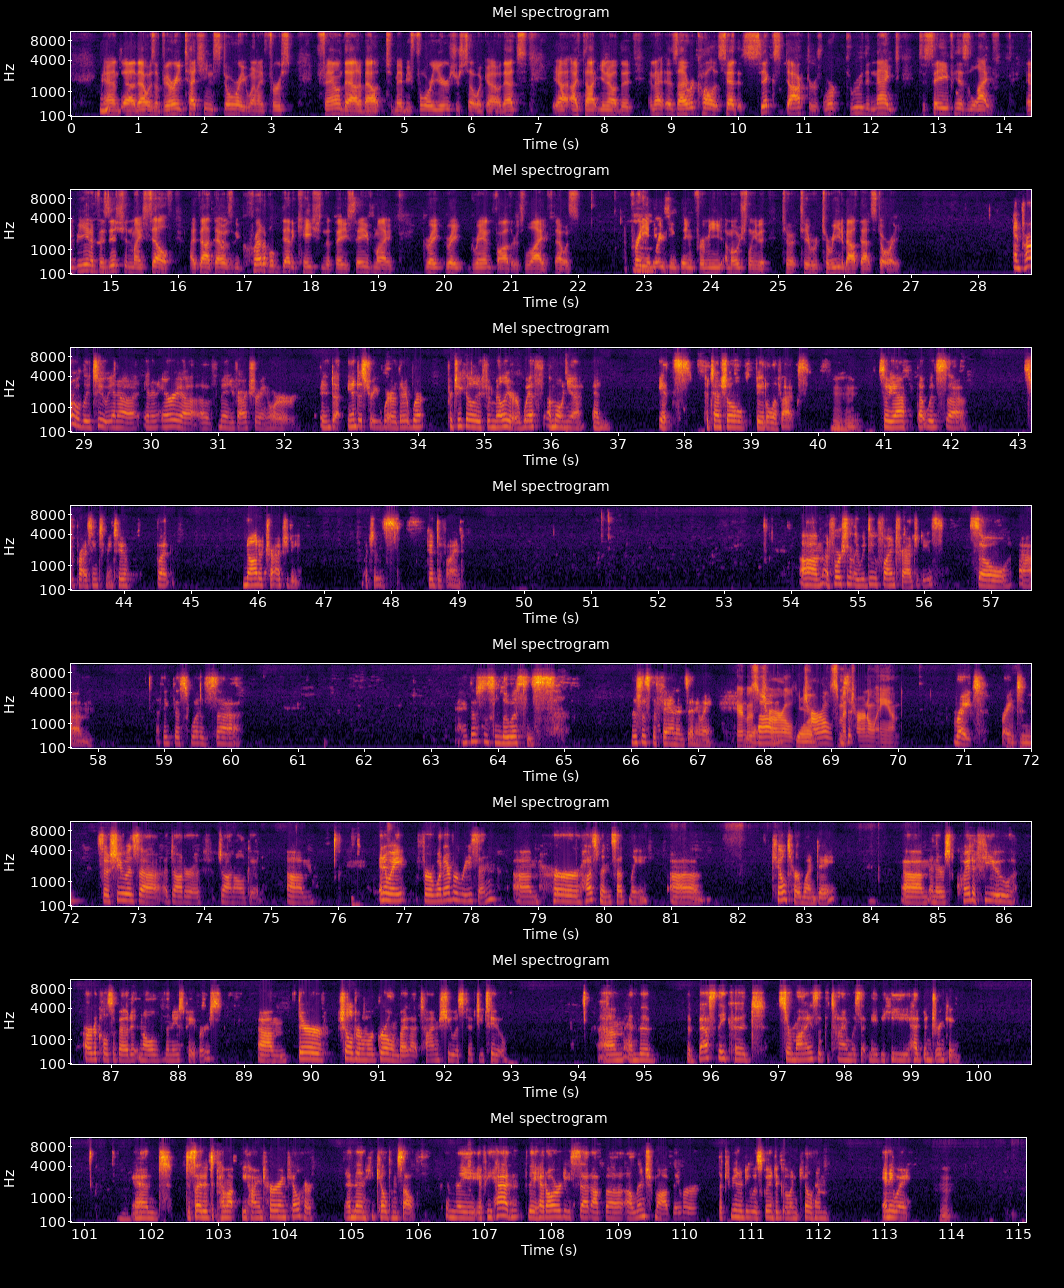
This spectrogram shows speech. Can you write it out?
Mhm. And uh, that was a very touching story when I first found that about maybe four years or so ago. That's, I thought, you know, the, and I, as I recall, it said that six doctors worked through the night to save his life. And being a physician myself, I thought that was an incredible dedication that they saved my great great grandfather's life. That was a pretty Mhm. amazing thing for me emotionally to, to, to, to read about that story. And probably too in a in an area of manufacturing or in, industry where they weren't particularly familiar with ammonia and its potential fatal effects. Mm-hmm. So yeah, that was uh, surprising to me too, but not a tragedy, which is good to find. Um, unfortunately, we do find tragedies. So um, I think this was. Uh, I think this is Lewis's. This is the Fannons, anyway. It was Um, Charles Yeah. Charles' Was it- maternal aunt. Right, right. Mm-hmm. So she was uh, a daughter of John Allgood. Um, anyway, for whatever reason, um, her husband suddenly uh, killed her one day. Um, and there's quite a few articles about it in all of the newspapers. Um, their children were grown by that time. She was 52. Um, and the, the best they could surmise at the time was that maybe he had been drinking and decided to come up behind her and kill her. And then he killed himself. And they, if he hadn't, they had already set up a, a lynch mob. They were, the community was going to go and kill him anyway. When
